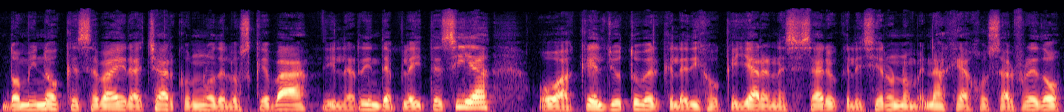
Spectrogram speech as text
dominó que se va a ir a echar con uno de los que va y le rinde pleitesía o aquel youtuber que le dijo que ya era necesario que le hiciera un homenaje a José Alfredo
